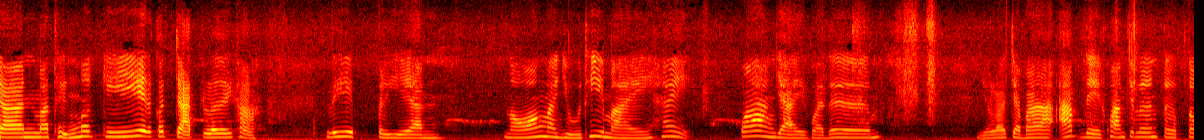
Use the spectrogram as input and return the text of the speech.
จันทร์มาถึงเมื่อกี้แล้วก็จัดเลยค่ะ รีบเปลี่ยน น้องมาอยู่ที่ใหม่ให้กว้างใหญ่กว่าเดิม เดี๋ยวเราจะมาอัปเดตความเจริญเติบโต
